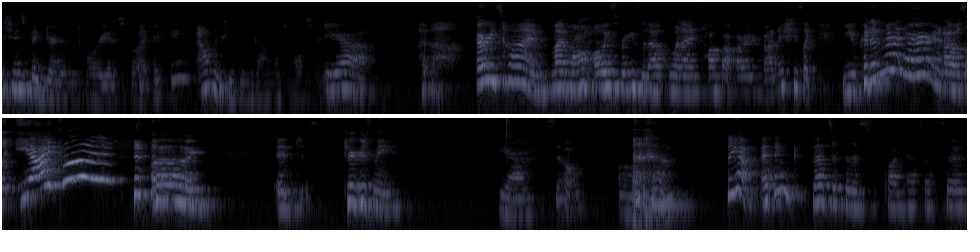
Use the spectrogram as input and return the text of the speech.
she, she was big during Victorious, but like I think I don't think she's really done much else, right? Yeah. Ugh, every time my mom always brings it up when I talk about Ariana Grande, she's like, "You could have met her," and I was like, "Yeah, I could." Ugh, it just triggers me. Yeah. So, Um, so yeah, I think that's it for this podcast episode.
